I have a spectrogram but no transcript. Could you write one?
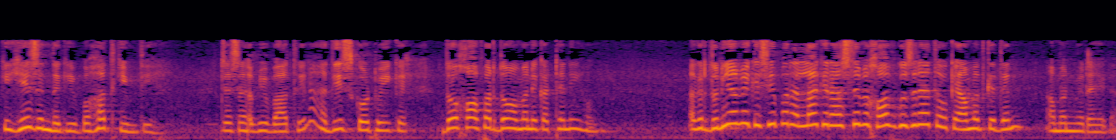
کی یہ زندگی بہت قیمتی ہے۔ جیسے ابھی بات ہوئی نا، حدیث کوٹ ہوئی کہ دو خوف اور دو امن اکٹھے نہیں ہوں گے۔ اگر دنیا میں کسی پر اللہ کے راستے میں خوف گزرا ہے تو وہ قیامت کے دن امن میں رہے گا۔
